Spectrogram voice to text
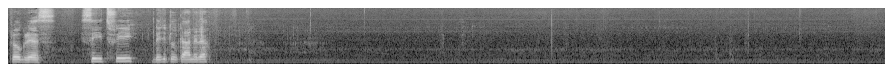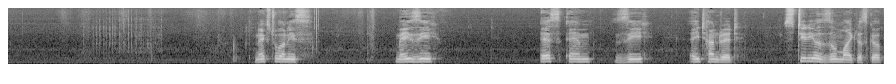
Progress C3 digital camera. Next one is Meiji SMZ800 stereo zoom microscope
